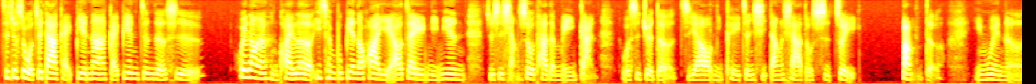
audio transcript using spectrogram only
这就是我最大的改变。那改变真的是会让人很快乐。一成不变的话，也要在里面就是享受它的美感。我是觉得，只要你可以珍惜当下，都是最棒的。因为呢。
